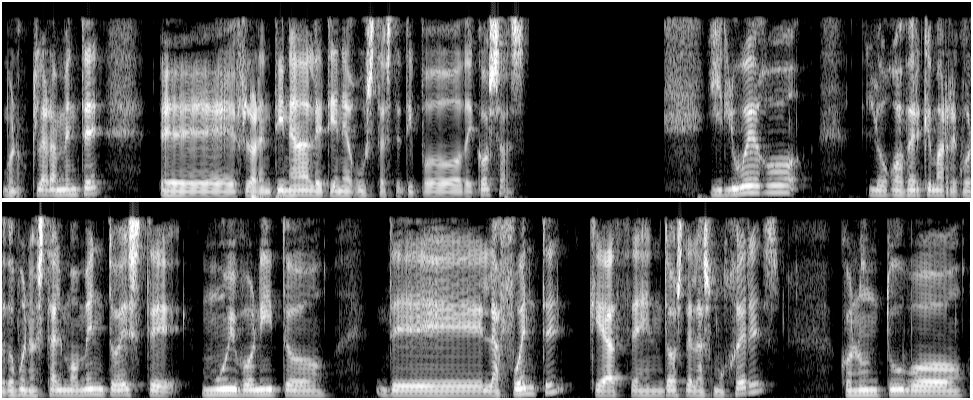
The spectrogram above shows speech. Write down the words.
Bueno, claramente eh, Florentina le tiene gusto a este tipo de cosas. Y luego, luego a ver qué más recuerdo. Bueno, está el momento este muy bonito de la fuente que hacen dos de las mujeres con un tubo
